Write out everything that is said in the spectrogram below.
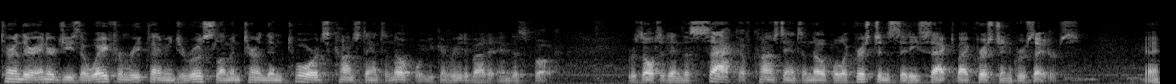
turned their energies away from reclaiming Jerusalem and turned them towards Constantinople. You can read about it in this book. Resulted in the sack of Constantinople, a Christian city sacked by Christian Crusaders. Okay.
